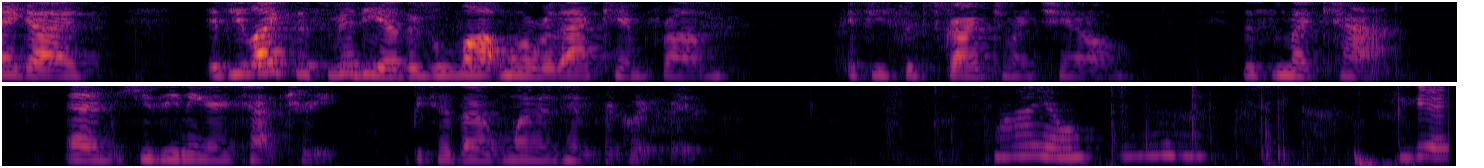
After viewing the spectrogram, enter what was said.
Hey guys, if you like this video, there's a lot more where that came from if you subscribe to my channel. This is my cat, and he's eating a cat treat because I wanted him for clickbait. Smile.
